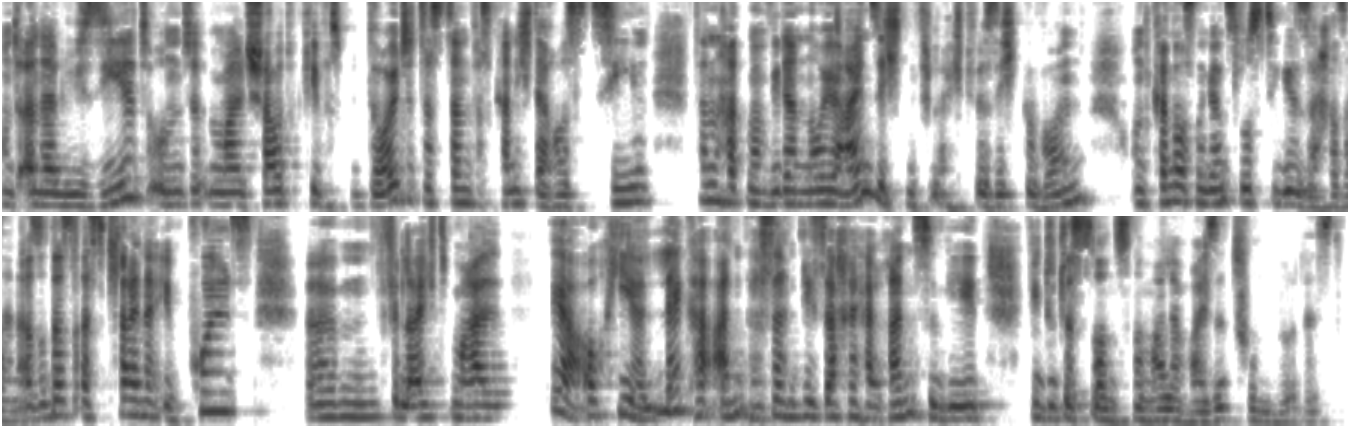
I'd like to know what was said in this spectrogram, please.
und analysiert und mal schaut, okay, was bedeutet das dann, was kann ich daraus ziehen, dann hat man wieder neue Einsichten vielleicht für sich gewonnen und kann das eine ganz lustige Sache sein. Also das als kleiner Impuls, ähm, vielleicht mal ja auch hier lecker anders an die Sache heranzugehen, wie du das sonst normalerweise tun würdest.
